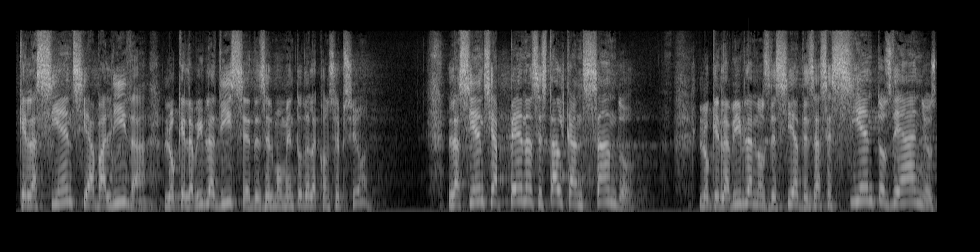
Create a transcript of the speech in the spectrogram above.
que la ciencia valida lo que la Biblia dice desde el momento de la concepción. La ciencia apenas está alcanzando lo que la Biblia nos decía desde hace cientos de años,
